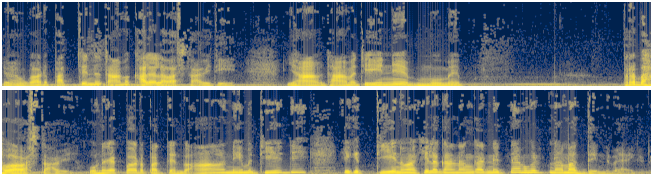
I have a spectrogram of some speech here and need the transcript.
යමක් බවට පත් වෙන්න තාම කලල අවස්ථාවේ තියෙන්නේ. තාම තියෙන්නේ මේ ප්‍රභව අවස්ථාවේ ඕනයක් බවට පත් වෙන්න. ආන්න එහෙම තියේදී ඒක තියෙනවා කියලා ගණන් ගන්නෙත් නැහැ මොකද නමක් දෙන්න බෑ ඒකට.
